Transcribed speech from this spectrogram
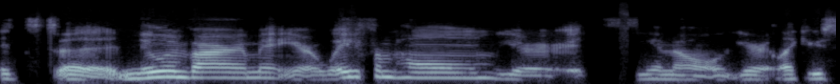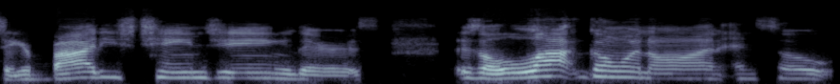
it's a new environment you're away from home you're it's you know you're like you say your body's changing there's there's a lot going on and so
